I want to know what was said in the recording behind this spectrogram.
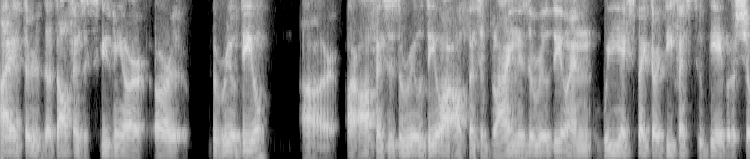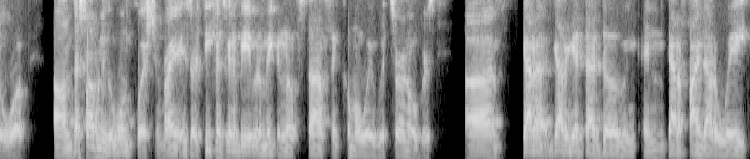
Panthers, the Dolphins, excuse me, are are the real deal. Our our offense is the real deal. Our offensive line is the real deal, and we expect our defense to be able to show up. Um, that's probably the one question, right? Is our defense going to be able to make enough stops and come away with turnovers? Uh, gotta gotta get that dub and, and gotta find out a way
